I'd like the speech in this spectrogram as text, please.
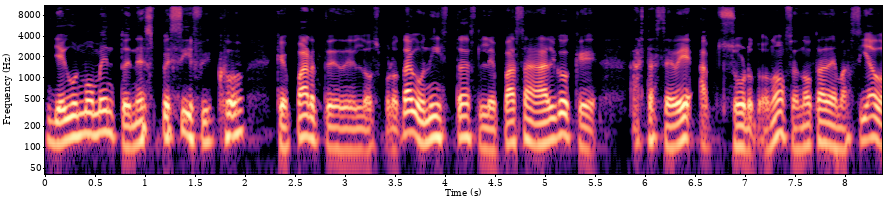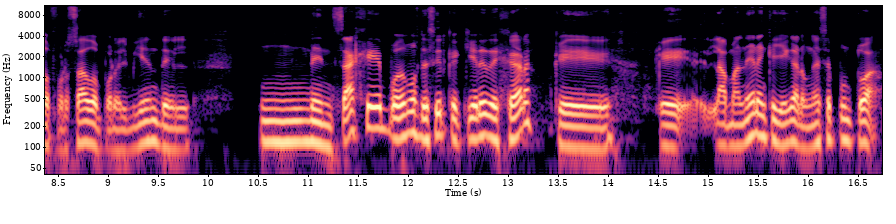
llega un momento en específico que parte de los protagonistas le pasa algo que hasta se ve absurdo, ¿no? Se nota demasiado forzado por el bien del mm, mensaje, podemos decir que quiere dejar, que, que la manera en que llegaron a ese punto A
